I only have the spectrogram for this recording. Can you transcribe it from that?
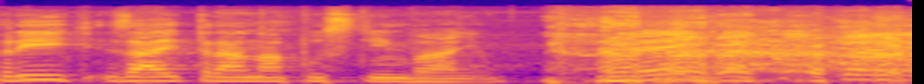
príď, zajtra napustím Váňu. Hej? To je,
